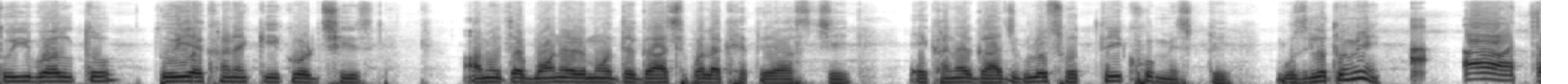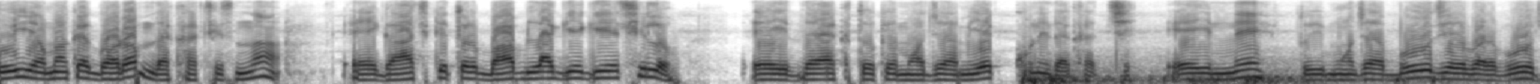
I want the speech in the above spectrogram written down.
তুই বলতো তুই এখানে কি করছিস? আমি তো বনের মধ্যে গাছপালা খেতে আসছি। এখানের গাছগুলো সত্যিই খুব মিষ্টি। বুঝলে তুমি? ও তুই আমাকে গরম দেখাচ্ছিস না? এই গাছকে তোর বাপ লাগিয়ে গিয়েছিল? এই দেখ তোকে মজা আমি এক্ষুনি দেখাচ্ছি। এই নে তুই মজা বুঝ এবার বুঝ।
